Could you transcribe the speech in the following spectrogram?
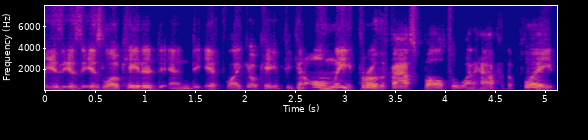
is, is is located, and if like, okay, if you can only throw the fastball to one half of the plate,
